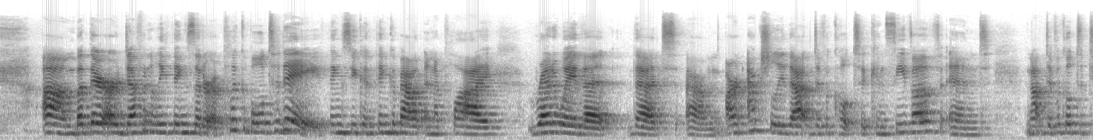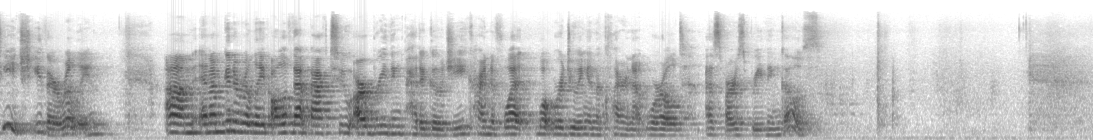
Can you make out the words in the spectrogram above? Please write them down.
um, but there are definitely things that are applicable today, things you can think about and apply right away that, that um, aren't actually that difficult to conceive of and not difficult to teach either, really. Um, and I'm going to relate all of that back to our breathing pedagogy, kind of what, what we're doing in the clarinet world as far as breathing goes.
